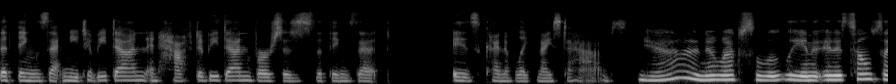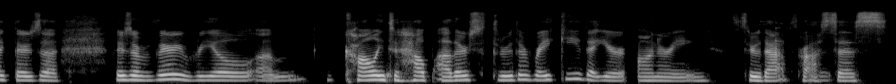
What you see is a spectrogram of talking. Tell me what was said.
the things that need to be done and have to be done versus the things that is kind of like nice to haves. Yeah no absolutely and, and it sounds like there's a there's a very real um calling to help others through the reiki that you're honoring through that absolutely. process.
